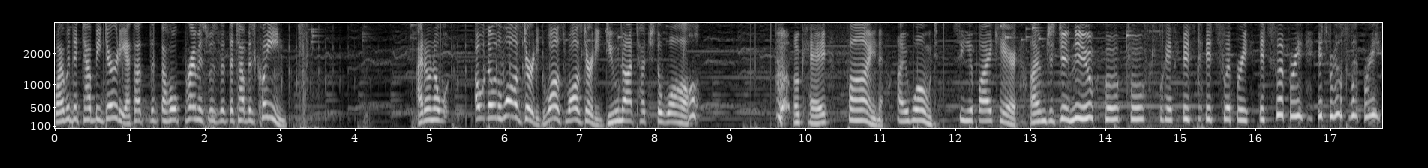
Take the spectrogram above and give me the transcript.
Why would the tub be dirty? I thought that the whole premise was that the tub is clean. I don't know. Oh no, the wall's dirty. The wall's the wall's dirty. Do not touch the wall. okay, fine. I won't. See if I care. I'm just new. Oh, oh, okay, it's it's slippery. It's slippery. It's real slippery.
